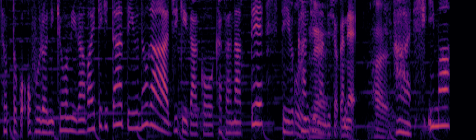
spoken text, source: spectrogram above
ちょっとこうお風呂に興味が湧いてきたっていうのが時期がこう重なってっていう感じなんでしょうかね。ね。はい、はい、今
